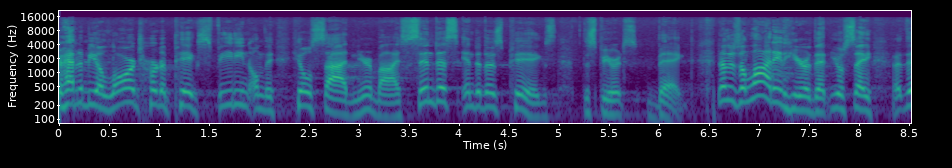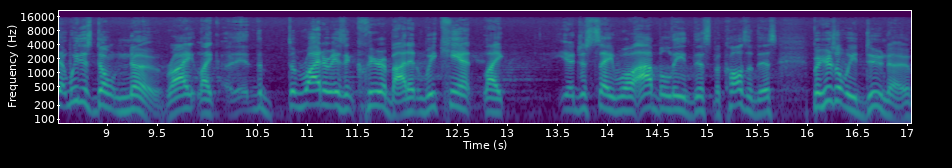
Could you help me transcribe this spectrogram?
There happened to be a large herd of pigs feeding on the hillside nearby. Send us into those pigs, the spirits begged. Now, there's a lot in here that you'll say uh, that we just don't know, right? Like, uh, the, the writer isn't clear about it, and we can't, like, you know, just say, well, I believe this because of this. But here's what we do know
